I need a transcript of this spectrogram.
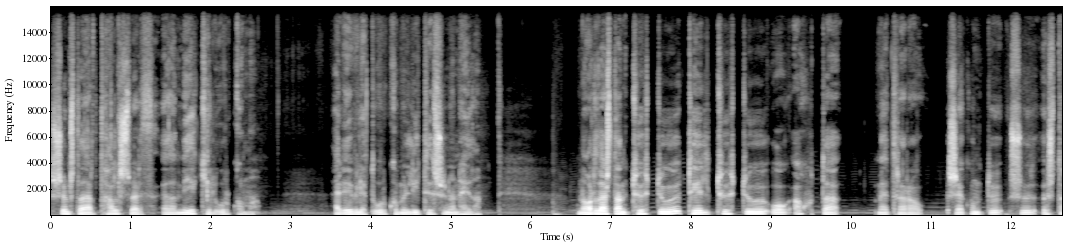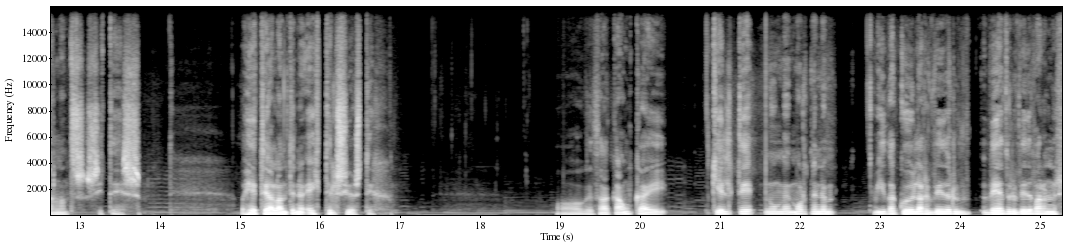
sumstaðar talsverð eða mikil úrkoma, er yfirleitt úrkomi lítið sunnan heiða. Norðvestan 20 til 28 metrar á sekundu suðaustanlands sýtiðis og hitti á landinu 1 til 7 stig. Og það ganga í gildi nú með morninum víða gular viður, veður viðvaranir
